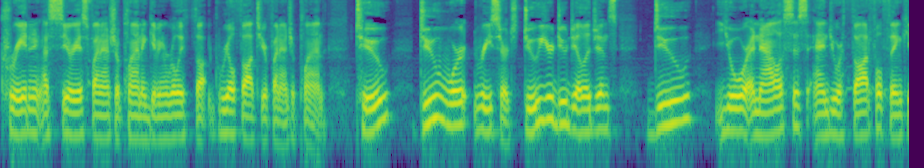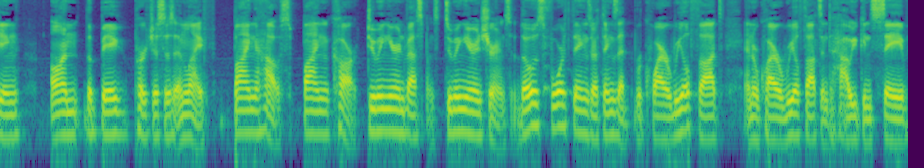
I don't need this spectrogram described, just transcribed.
creating a serious financial plan and giving really thought, real thought to your financial plan. Two, do research, do your due diligence, do your analysis and your thoughtful thinking on the big purchases in life buying a house, buying a car, doing your investments, doing your insurance. Those four things are things that require real thought and require real thoughts into how you can save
